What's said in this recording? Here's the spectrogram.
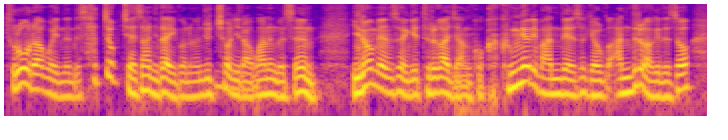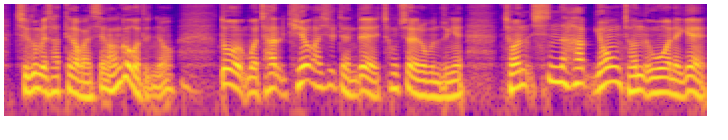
들어오라고 했는데 사적 재산이다 이거는 유치원이라고 하는 것은 이러면서 이게 들어가지 않고 극렬히 반대해서 결국 안 들어가게 돼서 지금의 사태가 발생한 거거든요. 또 뭐 잘 기억하실 텐데 청취자 여러분 중에 전 신학용 전 의원에게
